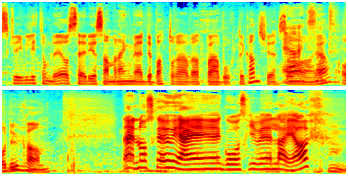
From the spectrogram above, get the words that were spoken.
Skriv litt om det og se det i sammenheng med debatter jeg har vært på her borte, kanskje. Så, Ja, ja. Og du, Karen. Nei, nå skal jo jeg gå og skrive leier. Mm.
